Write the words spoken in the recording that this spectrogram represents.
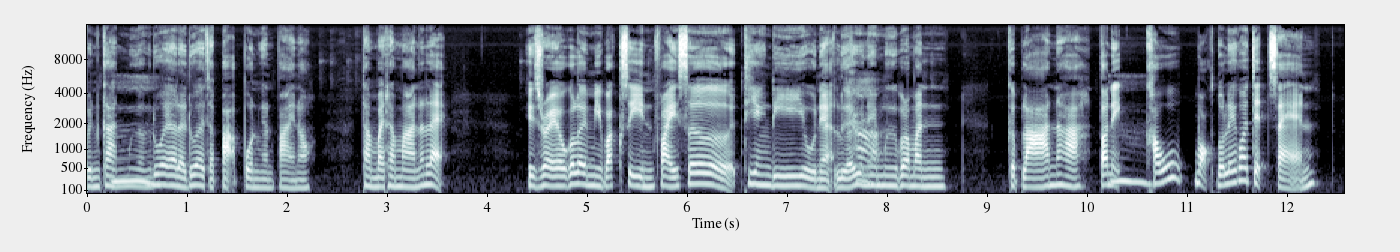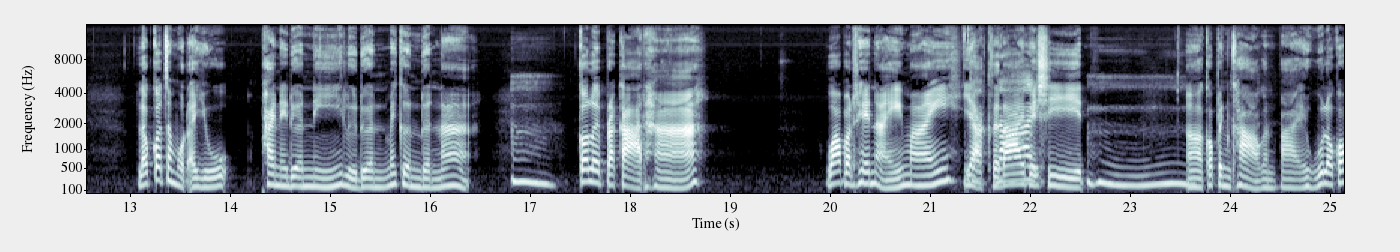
เป็นการเมืองด้วยอะไรด้วยจะปะปนกันไปเนาะทำไปทำมานั่นแหละ อิสราเอลก็เลยมีวัคซีนไฟเซอร์ที่ยังดีอยู่เนี่ย เหลืออยู่ในมือประมาณ เกือบล้านนะคะ ตอนนี้เขาบอกตัวเลขว่าเจ็ดแสนแล้วก็จะหมดอายุภายในเดือนนี้หรือเดือนไม่เกินเดือนหน้าอืมก็เลยประกาศหา ว่าประเทศไหนไหมอยากจะได้อยากได้ไปฉีดอืมอ่าก็เป็นข่าวกันไปหูเราก็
